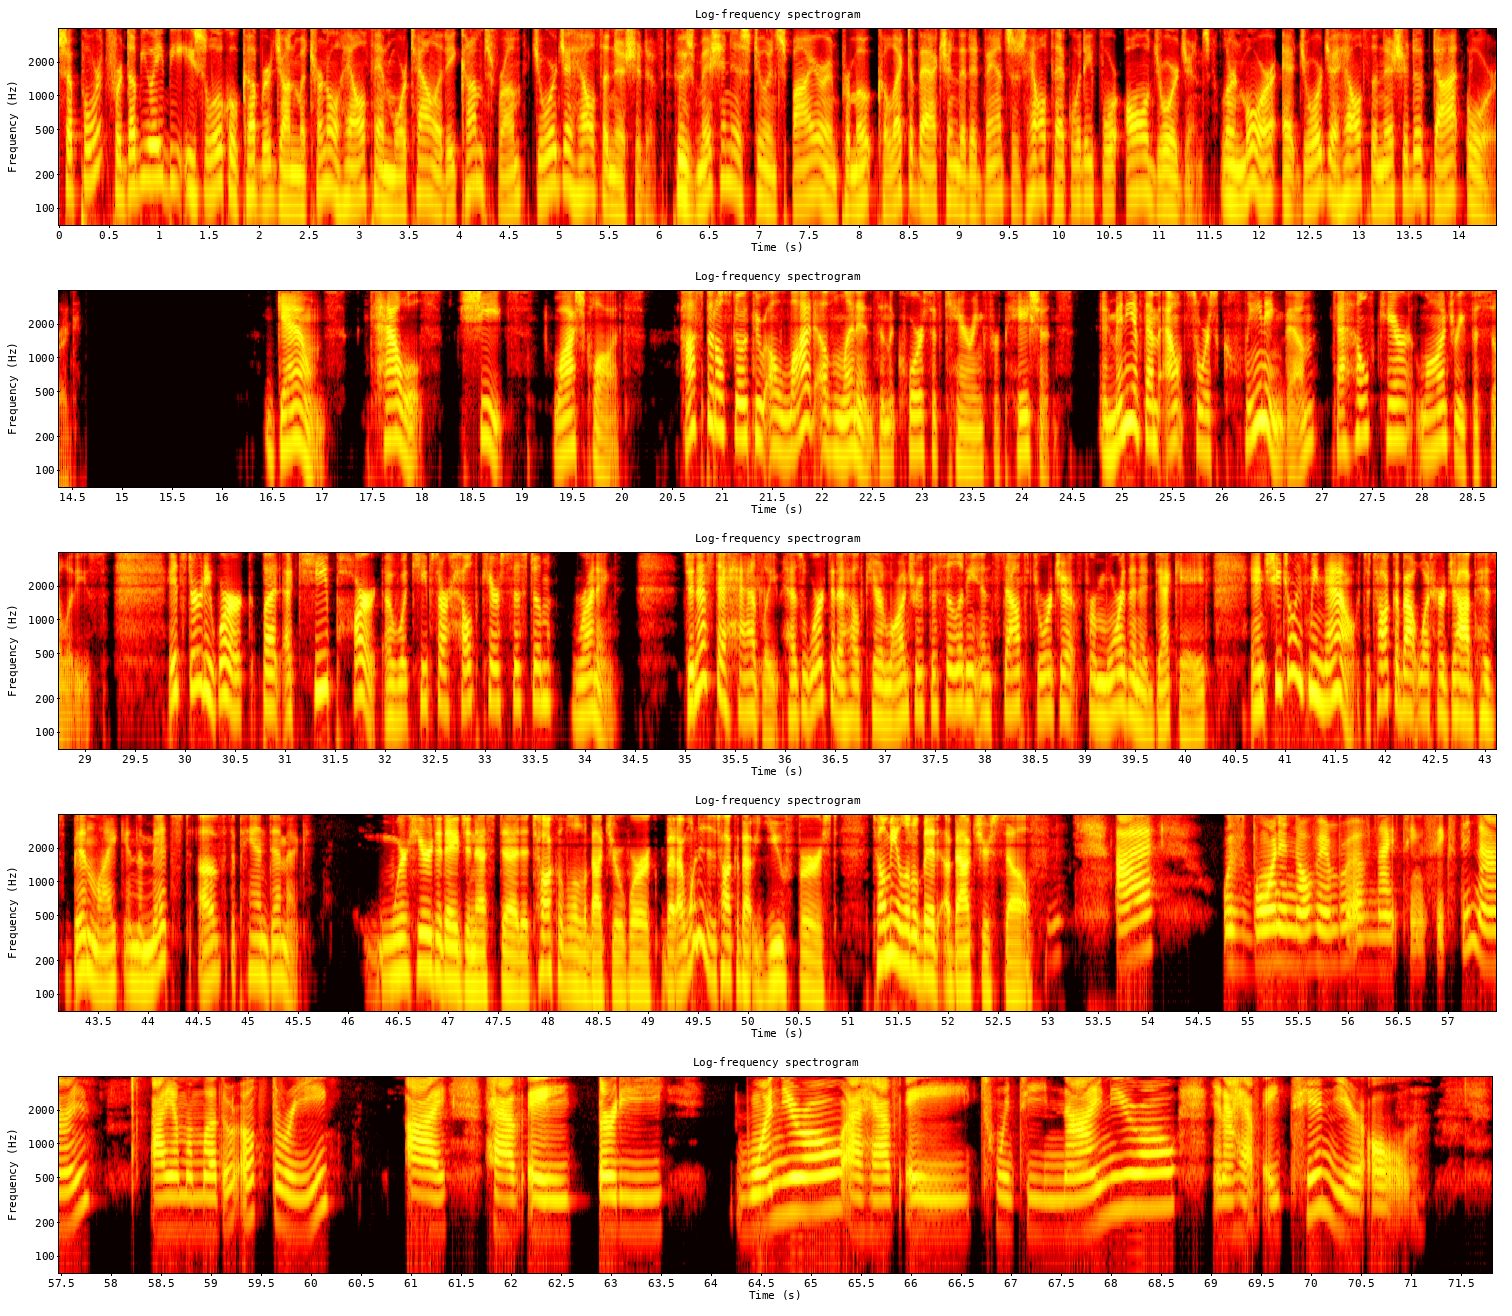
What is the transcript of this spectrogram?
Support for WABE's local coverage on maternal health and mortality comes from Georgia Health Initiative, whose mission is to inspire and promote collective action that advances health equity for all Georgians. Learn more at georgiahealthinitiative.org. Gowns, towels, sheets, washcloths. Hospitals go through a lot of linens in the course of caring for patients, and many of them outsource cleaning them to healthcare laundry facilities. It's dirty work, but a key part of what keeps our healthcare system running. Janesta Hadley has worked at a healthcare laundry facility in South Georgia for more than a decade, and she joins me now to talk about what her job has been like in the midst of the pandemic. We're here today, Janesta, to talk a little about your work, but I wanted to talk about you first. Tell me a little bit about yourself. I was born in November of 1969. I am a mother of three. I have a 31 year old, I have a 29 year old, and I have a 10 year old.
